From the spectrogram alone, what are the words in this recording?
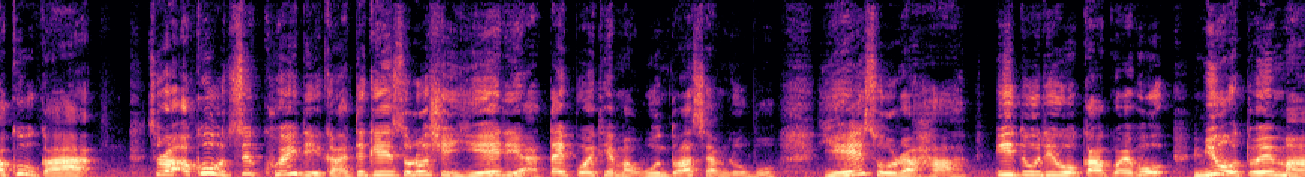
အခုက ဆိုတော့အခုစစ်ခွေးတွေကတကယ်ဆိုလို့ရှိရင်ရဲတွေကတိုက်ပွဲထဲမှာဝင်သွားဆံမလို့ဘူးရဲဆိုတာဟာပြည်သူတွေကိုကာကွယ်ဖို့မြို့အတွင်းမှာ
